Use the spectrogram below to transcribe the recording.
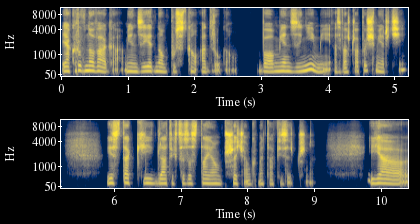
jak równowaga między jedną pustką a drugą, bo między nimi, a zwłaszcza po śmierci, jest taki dla tych, co zostają, przeciąg metafizyczny. I ja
